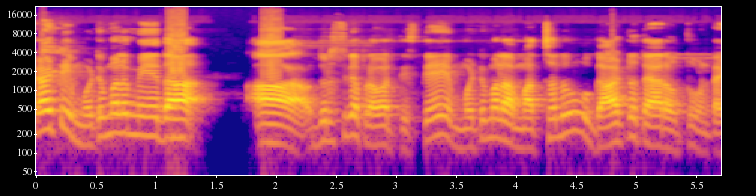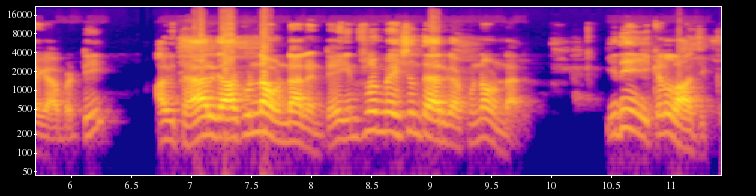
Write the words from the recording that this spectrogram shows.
కాబట్టి మొటిమల మీద ఆ దురుసుగా ప్రవర్తిస్తే మొటిమల మచ్చలు ఘాట్లు తయారవుతూ ఉంటాయి కాబట్టి అవి తయారు కాకుండా ఉండాలంటే ఇన్ఫ్లమేషన్ తయారు కాకుండా ఉండాలి. ఇది ఇక్కడ లాజిక్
